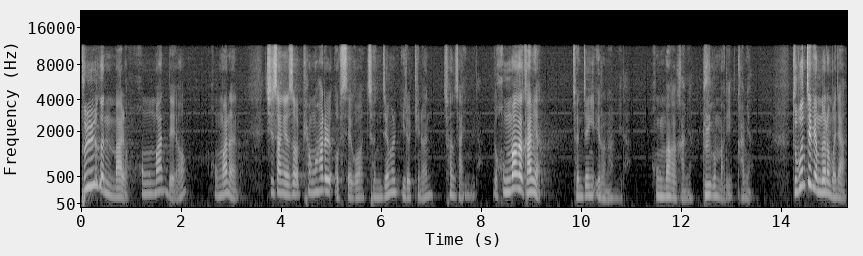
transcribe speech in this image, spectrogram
붉은 말 홍마인데요 홍마는 지상에서 평화를 없애고 전쟁을 일으키는 천사입니다. 홍마가 가면 전쟁이 일어납니다. 홍마가 가면 붉은 말이 가면 두 번째 병거는 뭐냐?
